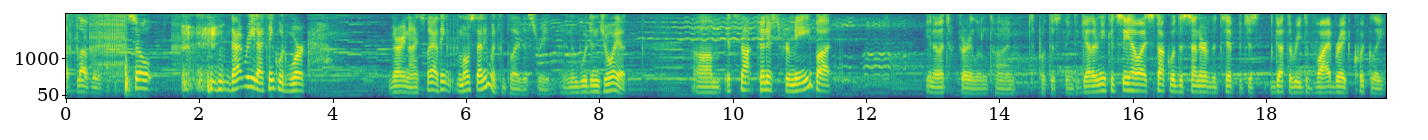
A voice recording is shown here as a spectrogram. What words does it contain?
It's lovely. So that reed I think would work very nicely. I think most anyone could play this reed and would enjoy it. Um, it's not finished for me, but you know, it took very little time to put this thing together. And you can see how I stuck with the center of the tip. It just got the reed to vibrate quickly.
